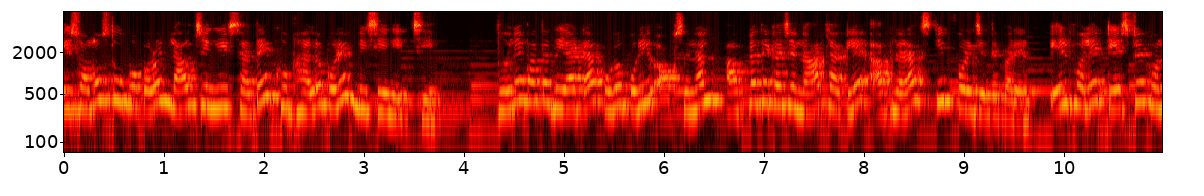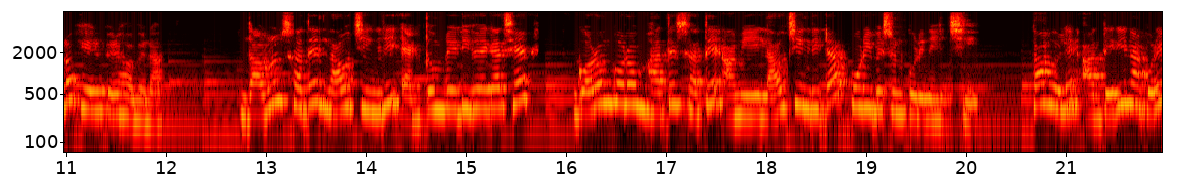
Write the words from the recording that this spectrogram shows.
এই সমস্ত উপকরণ লাউ চিংড়ির সাথে খুব ভালো করে মিশিয়ে নিচ্ছি। ধনে পাতা দেওয়াটা পুরোপুরি অপশনাল আপনাদের কাছে না থাকলে আপনারা স্কিপ করে যেতে পারেন। এর ফলে টেস্টের কোনো হেরফের হবে না। দারুণ স্বাদের লাউ চিংড়ি একদম রেডি হয়ে গেছে। গরম গরম ভাতের সাথে আমি এই লাউ চিংড়িটা পরিবেশন করে নিচ্ছি। তাহলে আর দেরি না করে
